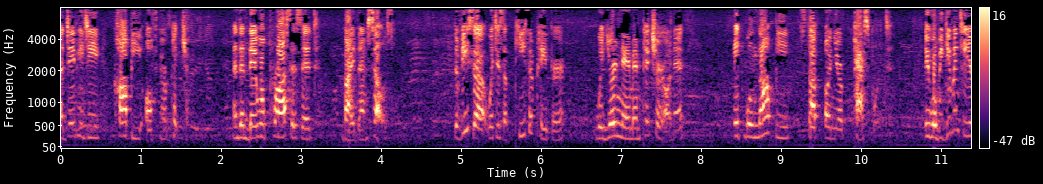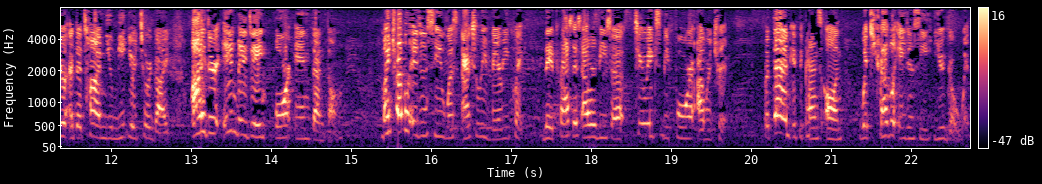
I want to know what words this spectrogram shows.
a JPG copy of your picture. And then they will process it by themselves. The visa, which is a piece of paper with your name and picture on it, it will not be stuck on your passport. It will be given to you at the time you meet your tour guide, either in Beijing or in Dandong. My travel agency was actually very quick. They processed our visa two weeks before our trip. But then it depends on which travel agency you go with.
